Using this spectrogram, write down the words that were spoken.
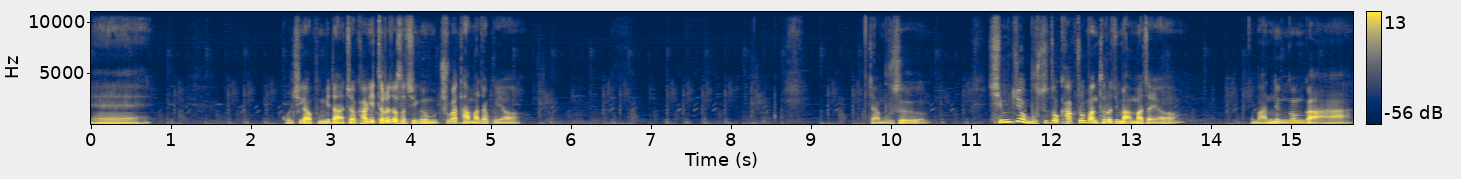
에 골치가 아픕니다. 저 각이 틀어져서 지금 추가타 안 맞았고요. 자 무스 심지어 무스도 각 좀만 틀어지면 안 맞아요. 맞는 건가?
